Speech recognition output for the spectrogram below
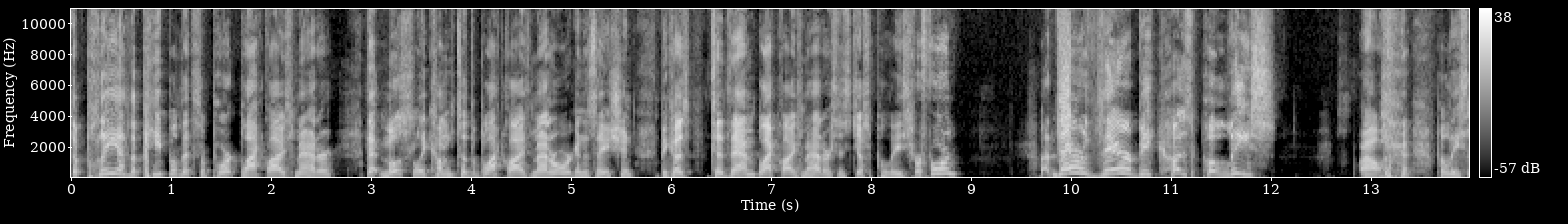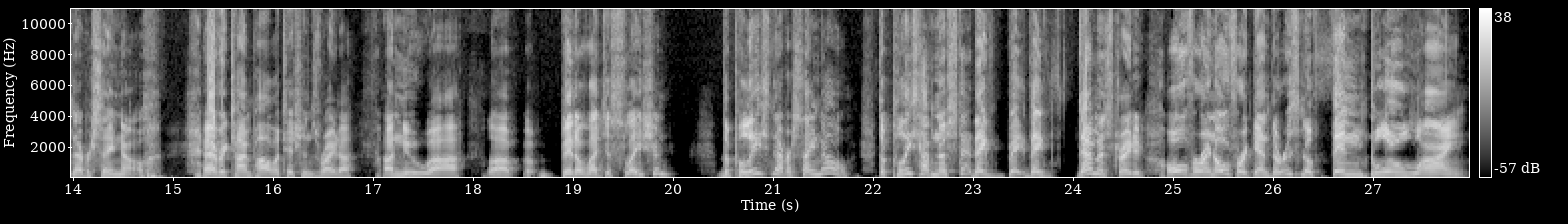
the plea of the people that support Black Lives Matter, that mostly come to the Black Lives Matter organization because to them, Black Lives Matters is just police reform. They're there because police, well, police never say no. Every time politicians write a, a new uh, uh, bit of legislation, the police never say no. The police have no stand. They've they've demonstrated over and over again there is no thin blue line.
